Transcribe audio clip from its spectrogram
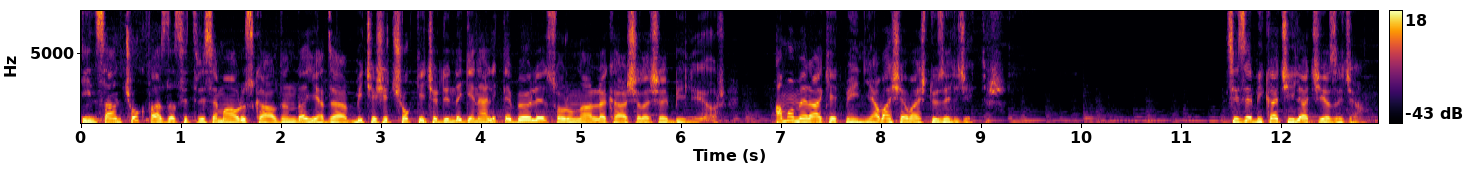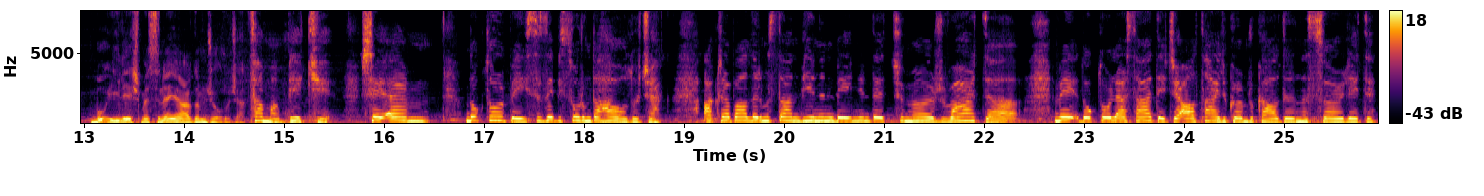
İnsan çok fazla strese maruz kaldığında ya da bir çeşit şok geçirdiğinde genellikle böyle sorunlarla karşılaşabiliyor. Ama merak etmeyin yavaş yavaş düzelecektir. Size birkaç ilaç yazacağım. Bu iyileşmesine yardımcı olacak. Tamam peki. Şey em, doktor bey size bir sorum daha olacak. Akrabalarımızdan birinin beyninde tümör var da ve doktorlar sadece 6 aylık ömrü kaldığını söyledi.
